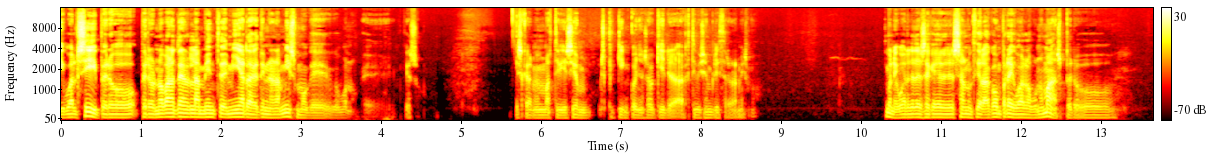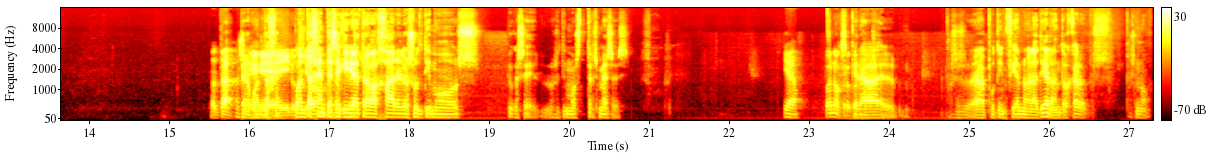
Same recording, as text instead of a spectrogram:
igual sí, pero, pero no van a tener el ambiente de mierda que tienen ahora mismo, que, bueno, que, que eso. Es que ahora mismo Activision, es que quién coño se va a Activision Blizzard ahora mismo. Bueno, igual desde que se anunció la compra, igual alguno más, pero. Total. pero ¿cuánta, ilusión, cuánta gente se quería trabajar en los últimos. Yo qué sé, los últimos tres meses? Ya. Bueno, Es pero que era el, pues eso, era el puto infierno de la tierra, entonces, claro, pues, pues no.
